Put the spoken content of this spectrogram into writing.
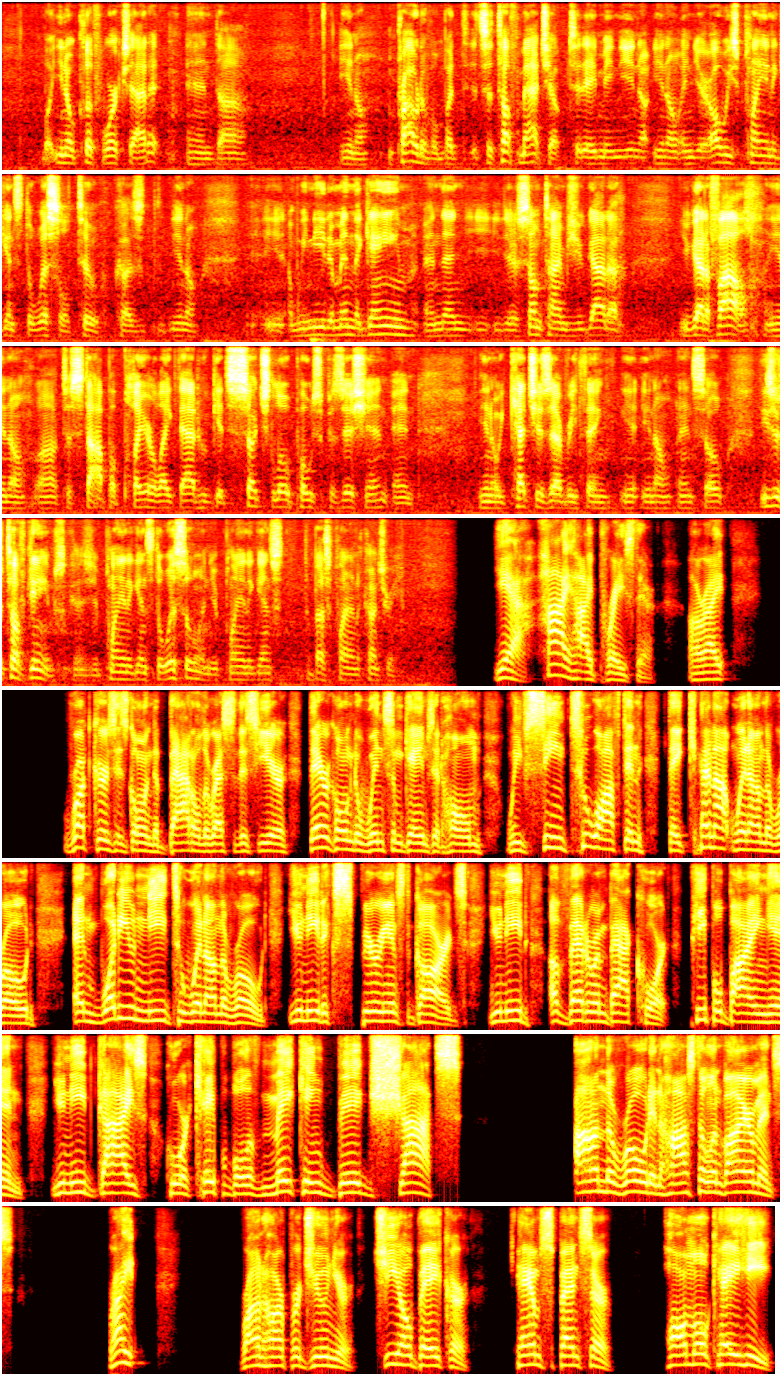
but you know Cliff works at it and. Uh, you know, I'm proud of him. but it's a tough matchup today. I mean, you know, you know, and you're always playing against the whistle too, because you know, we need him in the game, and then you, sometimes you gotta you gotta foul, you know, uh, to stop a player like that who gets such low post position and you know he catches everything, you, you know, and so these are tough games because you're playing against the whistle and you're playing against the best player in the country. Yeah, high high praise there. All right. Rutgers is going to battle the rest of this year. They're going to win some games at home. We've seen too often they cannot win on the road. And what do you need to win on the road? You need experienced guards. You need a veteran backcourt, people buying in. You need guys who are capable of making big shots on the road in hostile environments. Right? Ron Harper Jr., Geo Baker, Cam Spencer, Paul Mulcahy,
